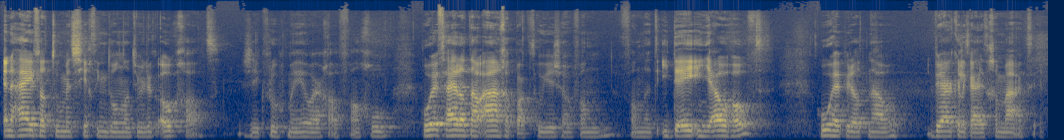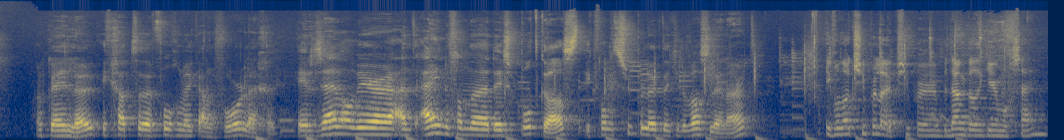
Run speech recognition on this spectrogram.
En hij heeft dat toen met Stichting Don natuurlijk ook gehad. Dus ik vroeg me heel erg af van... Goh, hoe heeft hij dat nou aangepakt? Hoe je zo van, van het idee in jouw hoofd... Hoe heb je dat nou werkelijkheid gemaakt? Oké, leuk. Ik ga het eh, volgende week aan hem voorleggen. Hey, dan zijn we alweer aan het einde van eh, deze podcast. Ik vond het superleuk dat je er was, Lennart. Ik vond het ook super leuk. Super bedankt dat ik hier mocht zijn.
